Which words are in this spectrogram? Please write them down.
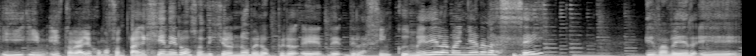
y, y- y estos gallos, como son tan generosos, dijeron, no, pero, pero eh, de, las 5 y media de la mañana a las 6 eh, va a haber eh,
